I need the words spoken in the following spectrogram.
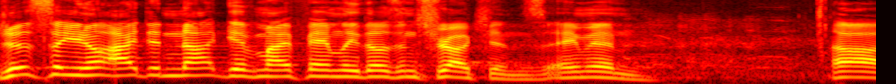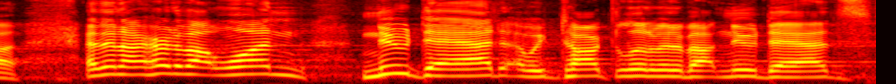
just so you know, I did not give my family those instructions. Amen. Uh, and then I heard about one new dad. We talked a little bit about new dads.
